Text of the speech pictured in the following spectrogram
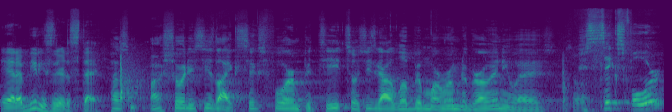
yeah, that beauty's there to stay. My, my shorty, she's like six four and petite, so she's got a little bit more room to grow, anyways. So. She's six four.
